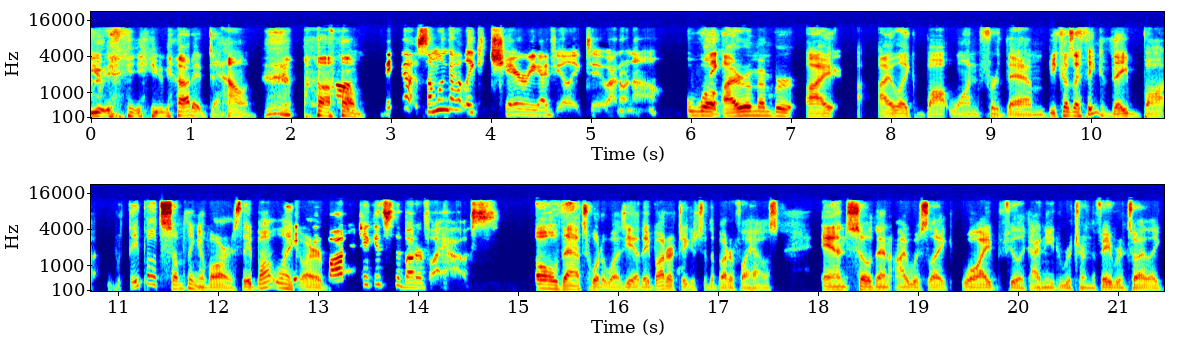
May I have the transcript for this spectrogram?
you you got it down. Um they got someone got like cherry. I feel like too. I don't know. well, Like- I remember I I like bought one for them because I think they bought they bought something of ours. They bought like They, our they bought our tickets to the Butterfly House. Oh, that's what it was. Yeah, they bought our tickets to the Butterfly House, and so then I was like, well, I feel like I need to return the favor, and so I like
